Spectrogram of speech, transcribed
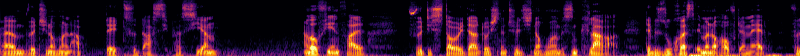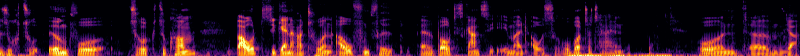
ähm, wird hier nochmal ein Update zu Dusty passieren. Aber auf jeden Fall wird die Story dadurch natürlich nochmal ein bisschen klarer. Der Besucher ist immer noch auf der Map, versucht zu irgendwo zurückzukommen, baut die Generatoren auf und äh, baut das Ganze eben halt aus Roboterteilen. Und ähm, ja,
